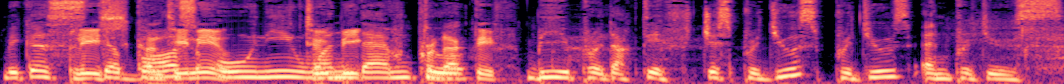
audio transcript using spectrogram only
Because please the boss continue only to want be them productive. to be productive. Just produce, produce, and produce.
